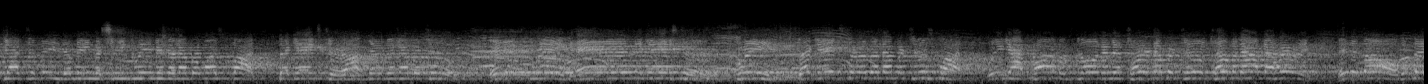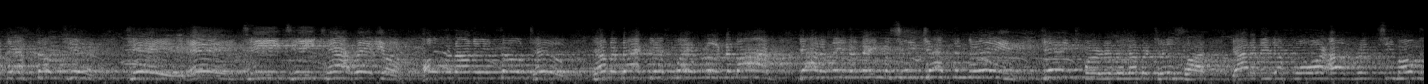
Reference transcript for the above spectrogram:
to be the Mean Machine Green in the number one spot. The Gangster out there in the number two. It is Green and the Gangster. Green, the Gangster in the number two spot. We got problems going into turn number two, coming out in a hurry. It is all the Modesto Kid. K-A-T-T Cat Radio, holding on to its own two. Coming back this way, rooting them on. Gotta be the Mean Machine Captain Green. Gainsford in number two slot. Gotta be the four of Rick Simone.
